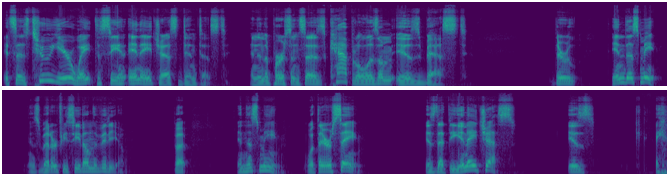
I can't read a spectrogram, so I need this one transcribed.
It says two year wait to see an NHS dentist. And then the person says capitalism is best. They're in this meme. It's better if you see it on the video. But in this meme, what they are saying is that the NHS is a,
